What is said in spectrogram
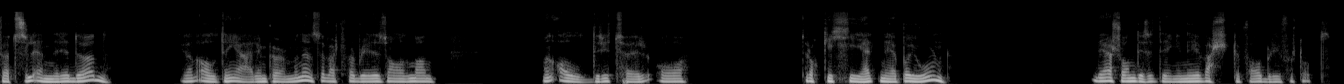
Fødsel ender i død. Alle ting er impermanence. I hvert fall blir det sånn at man, man aldri tør å tråkke helt ned på jorden. Det er sånn disse tingene i verste fall blir forstått.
